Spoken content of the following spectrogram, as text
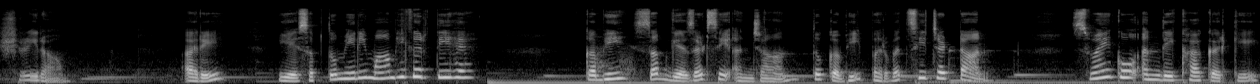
श्री राम अरे, ये सब तो मेरी माँ भी करती है। कभी सब गैजेट से अनजान तो कभी पर्वत सी चट्टान। स्वयं को अनदेखा करके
